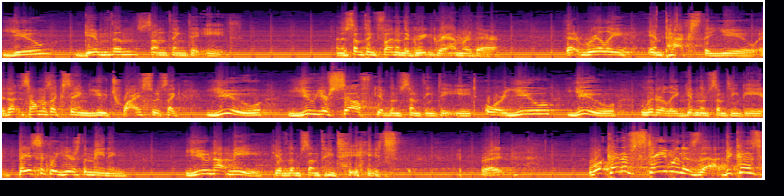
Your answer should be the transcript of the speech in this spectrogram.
You give them something to eat. And there's something fun in the Greek grammar there that really impacts the you. It's almost like saying you twice. So it's like you, you yourself give them something to eat. Or you, you literally give them something to eat. Basically, here's the meaning you, not me, give them something to eat. right? What kind of statement is that? Because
